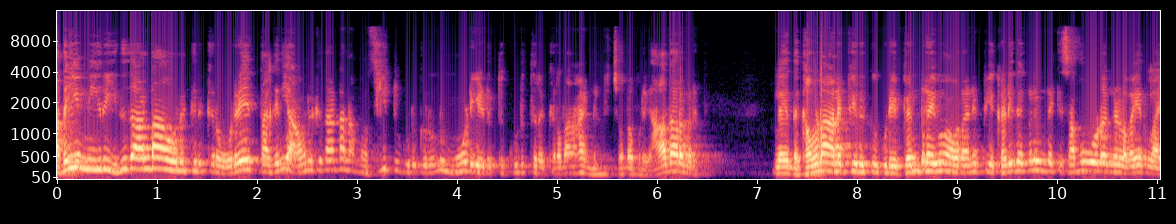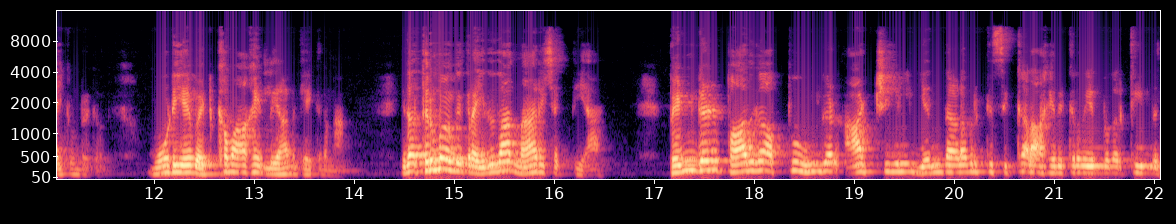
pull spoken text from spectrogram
அதையும் மீறி இதுதாண்டா அவனுக்கு இருக்கிற ஒரே தகுதி அவனுக்கு தாண்டா நம்ம சீட்டு கொடுக்கணும்னு மோடி எடுத்து கொடுத்திருக்கிறதாக இன்னைக்கு சொல்லப்படுது ஆதாரம் இருக்கு. இல்லை இந்த கவுடா அனுப்பி இருக்கக்கூடிய பென்ட்ரைவும் அவர் அனுப்பிய கடிதங்களும் இன்றைக்கு சமூக ஊடகங்கள்ல வைரல் ஆகி கொண்டிருக்கிறது மோடியே வெட்கமாக இல்லையான்னு கேட்கிறேன் நான். இதான் திரும்ப கேட்கிறேன் இதுதான் நாரி சக்தியா? பெண்கள் பாதுகாப்பு உங்கள் ஆட்சியில் எந்த அளவிற்கு சிக்கலாக இருக்கிறது என்பதற்கு இந்த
